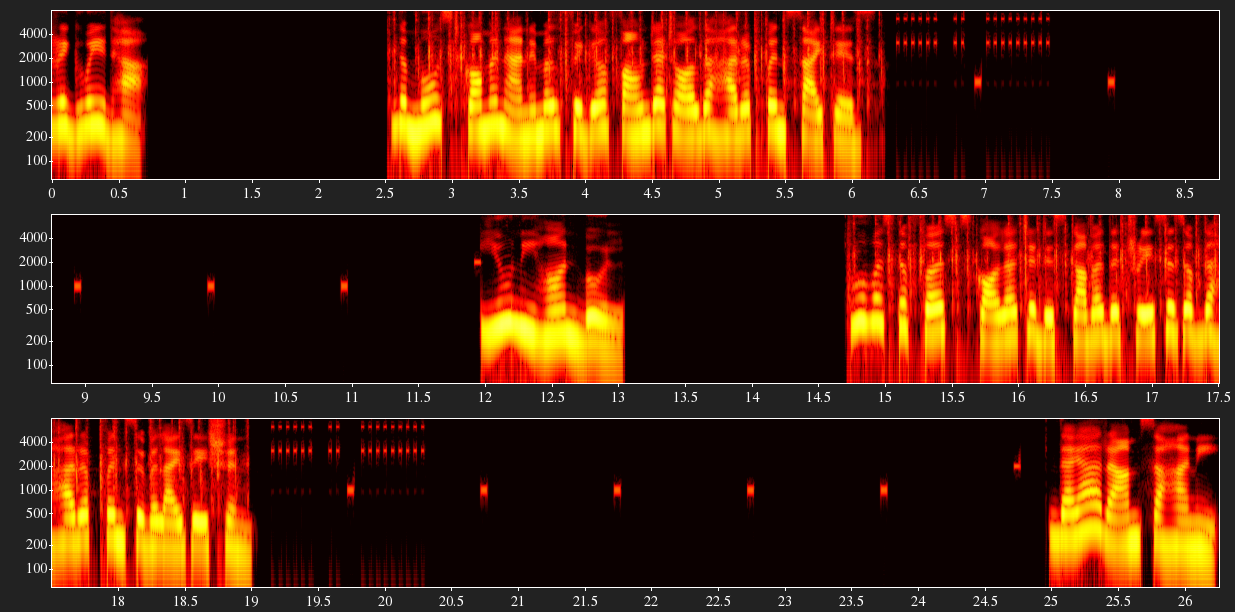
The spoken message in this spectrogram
Rigveda. The most common animal figure found at all the Harappan site is Unicorn bull. Who was the first scholar to discover the traces of the Harappan civilization? Daya Ram Sahani.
